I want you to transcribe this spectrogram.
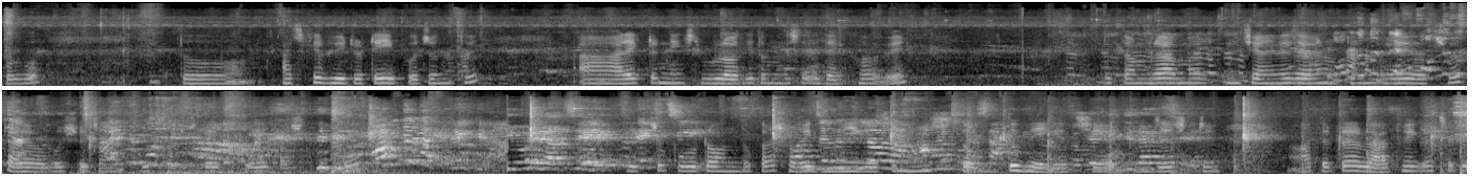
করব। তো আজকের ভিডিওটা এই পর্যন্তই। আর একটা নেক্সট ব্লগে তোমাদের সাথে দেখা হবে। তো তোমরা আমার চ্যানেলে যারা নতুন হয়ে আছো, তারা অবশ্যই চ্যানেলটি সাবস্ক্রাইব করে পাশে থেকে। দেখছ পুরোটা অন্ধকার, সবাই ঘুমিয়ে গেছে নিস্তব্ধ হয়ে গেছে জাস্ট অতটা রাত হয়ে গেছে তো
